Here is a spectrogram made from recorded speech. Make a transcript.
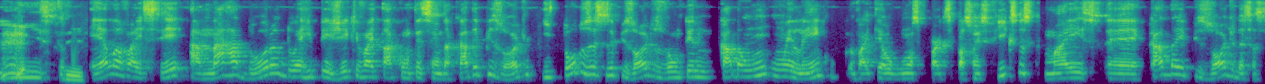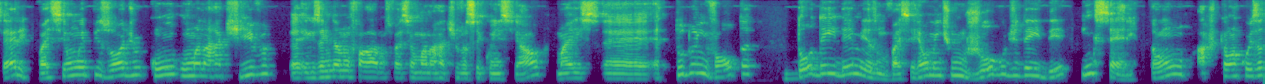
Isso. Sim. Ela vai ser a narradora do RPG que vai estar tá acontecendo a cada episódio e todos esses episódios vão ter cada um um elenco, vai ter algumas participações fixas, mas é, cada episódio dessa série vai ser um episódio com uma narrativa. É, eles ainda não falaram se vai ser uma narrativa sequencial, mas é, é tudo em volta do D&D mesmo, vai ser realmente um jogo de D&D em série. Então, acho que é uma coisa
